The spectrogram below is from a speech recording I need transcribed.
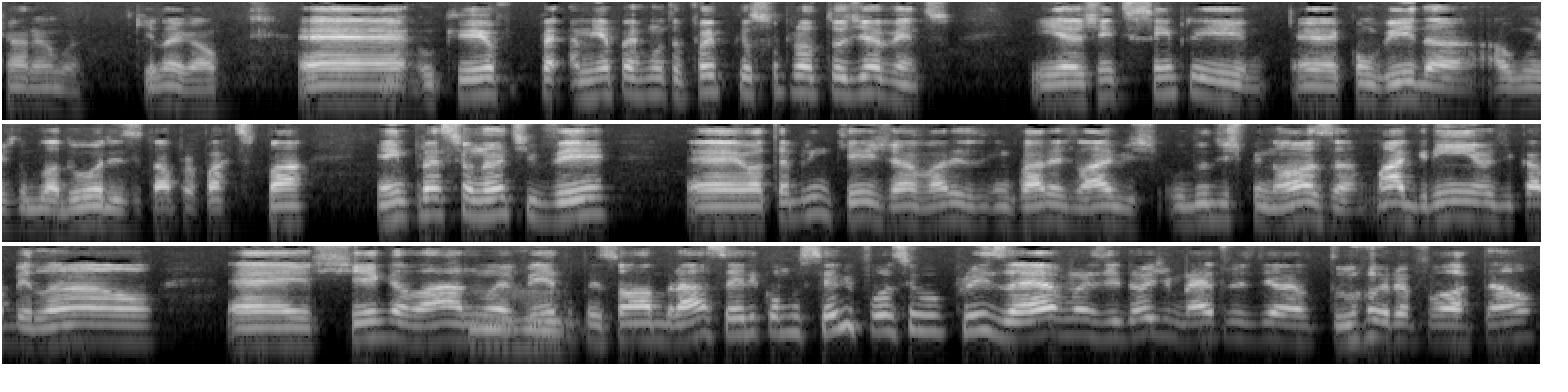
Caramba, que legal. É, o que eu, a minha pergunta foi porque eu sou produtor de eventos e a gente sempre é, convida alguns dubladores e tal para participar. É impressionante ver, é, eu até brinquei já várias, em várias lives, o Dudu Espinosa, magrinho, de cabelão, é, chega lá no uhum. evento, o pessoal abraça ele como se ele fosse o Chris Evans, de dois metros de altura, fortão.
